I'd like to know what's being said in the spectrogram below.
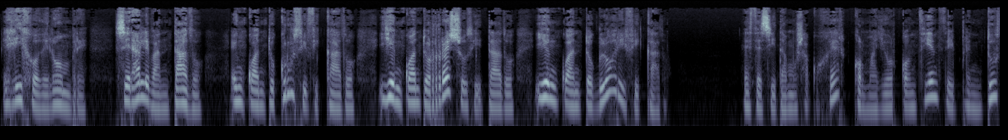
El Hijo del Hombre será levantado en cuanto crucificado y en cuanto resucitado y en cuanto glorificado. Necesitamos acoger con mayor conciencia y plenitud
